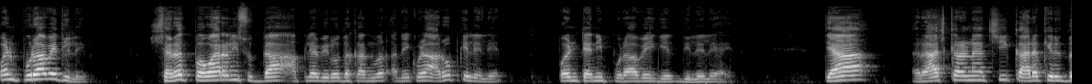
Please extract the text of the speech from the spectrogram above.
पण पुरावे दिले. शरद पवारांनी सुद्धा आपल्या विरोधकांवर अनेक वेळा आरोप केलेले आहेत पण त्यांनी पुरावे गे दिलेले आहेत. त्या राजकारणाची कारकीर्द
